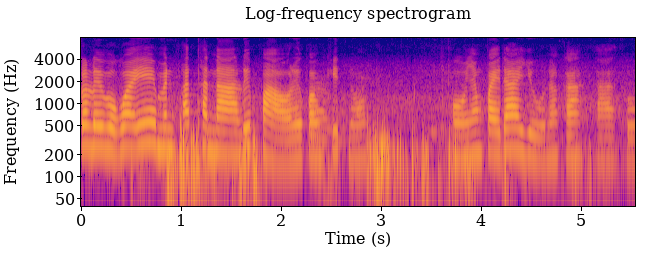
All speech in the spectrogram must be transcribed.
ก็เลยบอกว่า เอ๊ะมันพัฒนาหรือเปล่าในความคิดหนูโอ้ยังไปได้อยู่นะคะสาธุ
